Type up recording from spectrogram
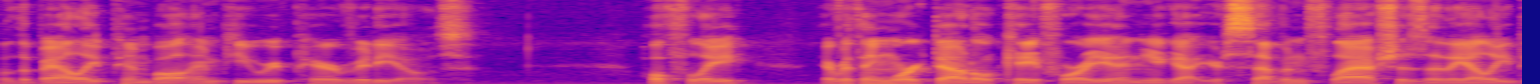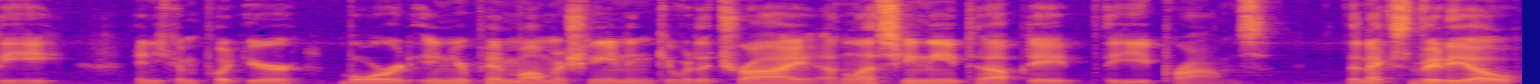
of the Bally Pinball MP repair videos. Hopefully, everything worked out okay for you and you got your seven flashes of the LED and you can put your board in your pinball machine and give it a try unless you need to update the EPROMs. The next video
